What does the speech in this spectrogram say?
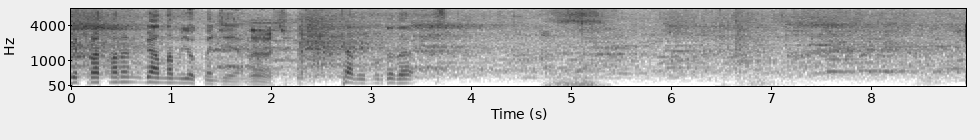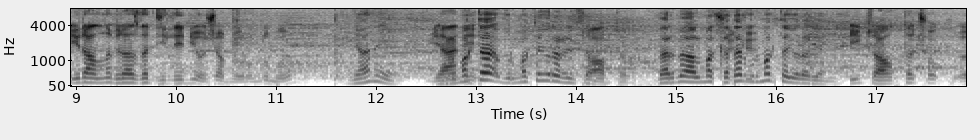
yıpratmanın bir anlamı yok bence yani. Evet. Tabii burada da İranlı biraz da dinleniyor hocam. Yoruldu bu. yani, Yani vurmak da vurmak da yorar insan. Tamam tabii. Darbe almak kadar Çünkü- vurmak da yorar yani. İlk roundda çok e,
